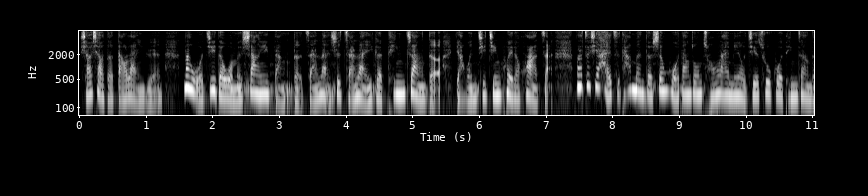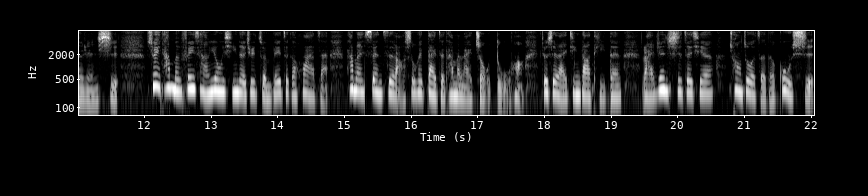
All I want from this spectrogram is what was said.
小小的导览员。那我记得我们上一档的展览是展览一个听障的雅文基金会的画展，那这些孩子他们的生活当中从来没有接触过听障的人士，所以他们非常用心的去准备这个画展，他们甚至。老师会带着他们来走读，哈，就是来进到提灯，来认识这些创作者的故事。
